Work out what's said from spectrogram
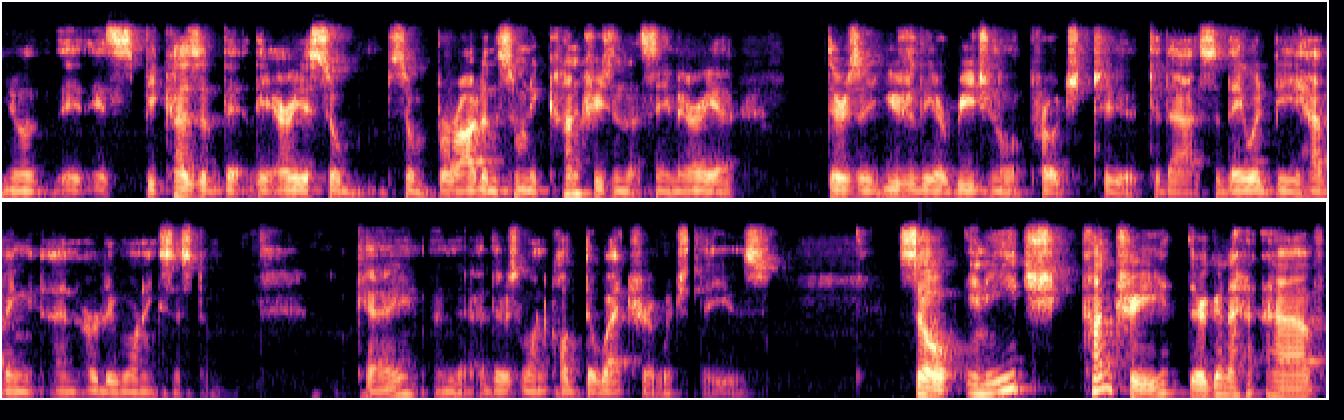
you know, it's because of the, the area so so broad and so many countries in that same area. There's a, usually a regional approach to, to that. So they would be having an early warning system. Okay, and there's one called DEWETRA, which they use. So in each country, they're going to have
